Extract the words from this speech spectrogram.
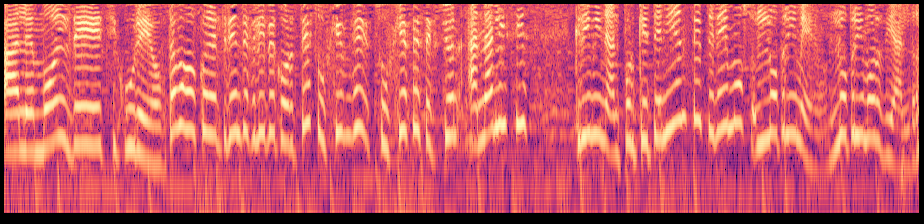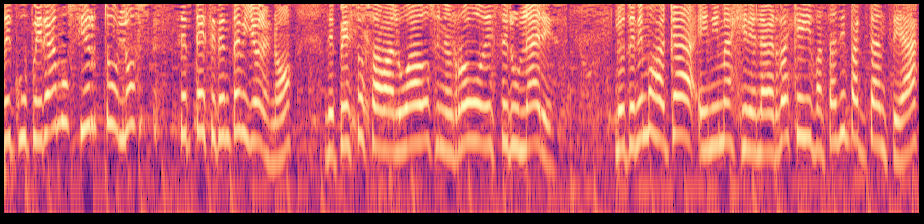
al mall de Chicureo. Estamos con el teniente Felipe Cortés, subjefe, subjefe de sección análisis criminal, porque teniente tenemos lo primero, lo primordial. Recuperamos, ¿cierto?, los cerca de 70 millones, ¿no?, de pesos avaluados en el robo de celulares. Lo tenemos acá en imágenes, la verdad es que es bastante impactante, ¿ah?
